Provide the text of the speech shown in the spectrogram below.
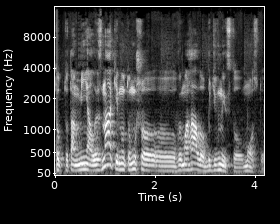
Тобто там міняли знаки, ну тому що е, вимагало будівництво мосту.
